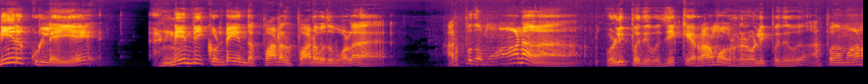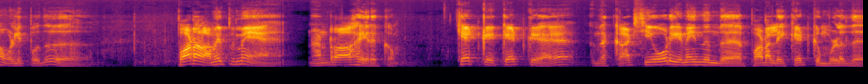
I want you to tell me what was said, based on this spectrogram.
நீருக்குள்ளேயே நீந்திக் கொண்டே இந்த பாடல் பாடுவது போல அற்புதமான ஒளிப்பதிவு ஜி கே ராம் அவர்கள் ஒளிப்பதிவு அற்புதமான ஒளிப்பது பாடல் அமைப்புமே நன்றாக இருக்கும். கேட்க கேட்க இந்த காட்சியோடு இணைந்து இந்த பாடலை கேட்கும் பொழுது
